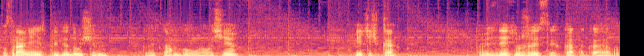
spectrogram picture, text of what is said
По сравнению с предыдущим, то есть там была вообще печечка, то есть здесь уже слегка такая вот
